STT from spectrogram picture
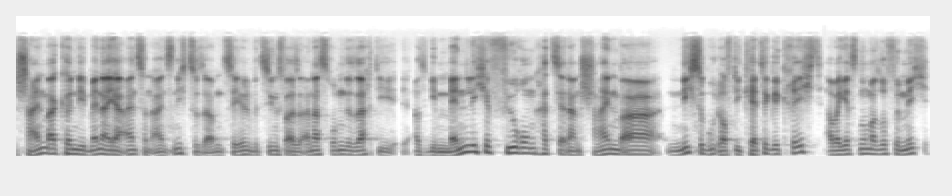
scheinbar können die Männer ja eins und eins nicht zusammenzählen, beziehungsweise andersrum gesagt, die, also die männliche Führung hat es ja dann scheinbar nicht so gut auf die Kette gekriegt. Aber jetzt nur mal so für mich,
